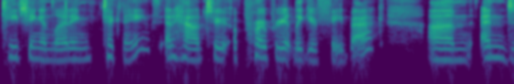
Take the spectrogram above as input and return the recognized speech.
teaching and learning techniques and how to appropriately give feedback. Um, and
